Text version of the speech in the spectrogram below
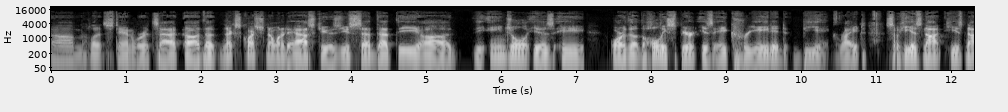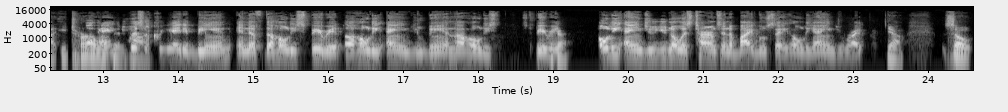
Um, let it stand where it's at. Uh, the next question I wanted to ask you is: You said that the uh, the angel is a or the, the Holy Spirit is a created being, right? So he is not he is not eternal. The angel is a created being, and if the Holy Spirit, a holy angel, being the Holy Spirit, okay. holy angel, you know his terms in the Bible say holy angel, right? Yeah. So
